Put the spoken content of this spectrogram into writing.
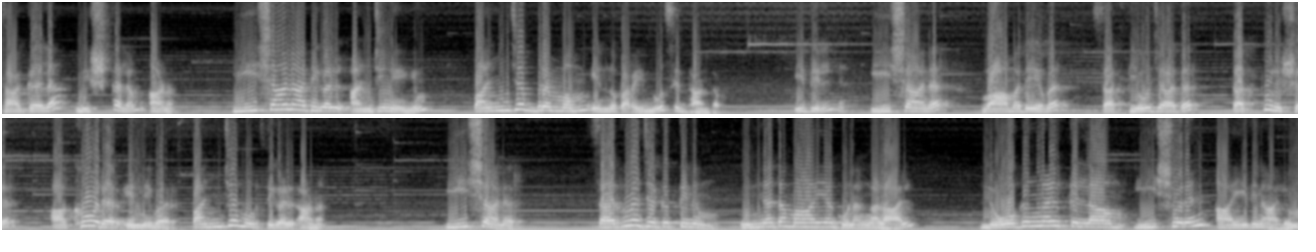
സകല നിഷ്കലം ആണ്. ഈശാനാദികൾ അഞ്ചിനെയും പഞ്ചബ്രഹ്മം എന്ന് പറയുന്നു സിദ്ധാന്തം. ഇതിൽ ഈശാനർ വാമദേവർ സത്യോജാതർ തത്പുരുഷർ അഘോരർ എന്നിവർ പഞ്ചമൂർത്തികൾ ആണ്. ഈശാനർ സർവജഗത്തിനും ഉന്നതമായ ഗുണങ്ങളാൽ ലോകങ്ങൾക്കെല്ലാം ഈശ്വരൻ ആയതിനാലും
